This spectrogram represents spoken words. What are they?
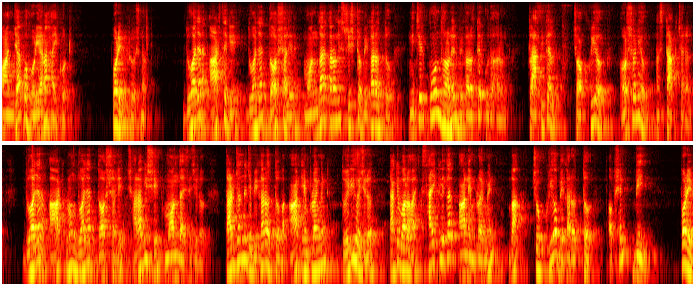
পাঞ্জাব ও হরিয়ানা হাইকোর্ট। পরের প্রশ্ন দু হাজার আট থেকে দু হাজার দশ সালের মন্দার কারণে সৃষ্ট বেকারত্ব নিচের কোন ধরনের বেকারত্বের উদাহরণ? ক্লাসিক্যাল, চক্রীয়, ঘর্ষণীয় না স্ট্রাকচারাল? দু হাজার আট এবং দু হাজার দশ সালে সারা বিশ্বে মন্দা এসেছিল। তার জন্য যে বেকারত্ব বা আনএমপ্লয়মেন্ট তৈরি হয়েছিল তাকে বলা হয় সাইক্লিক্যাল আনএমপ্লয়মেন্ট বা চক্রীয় বেকারত্ব অপশন বি পরের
